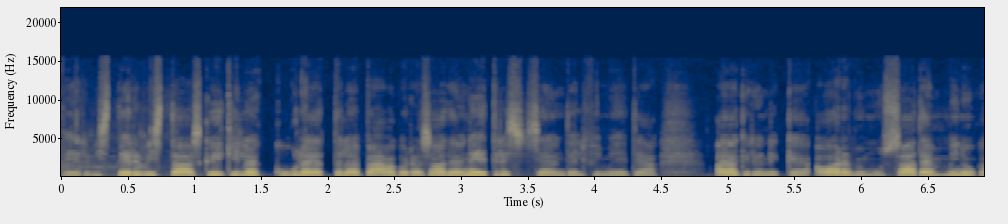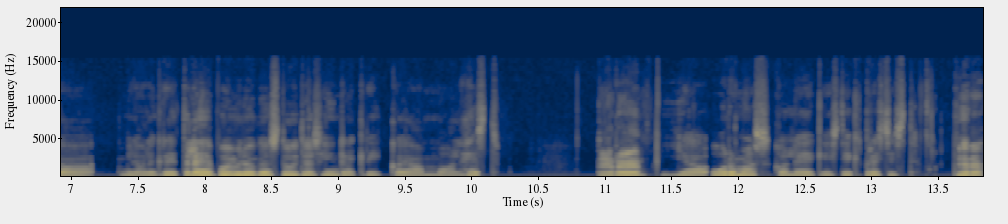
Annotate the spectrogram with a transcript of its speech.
tervist, tervist taas kõigile kuulajatele, Päevakorra saade on eetris, see on Delfi meedia ajakirjanike arvamussaade, minuga, mina olen Grete Lehepuu ja minuga on stuudios Indrek Riikoja Maalehest. tere! ja Urmas, kolleeg Eesti Ekspressist. tere!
